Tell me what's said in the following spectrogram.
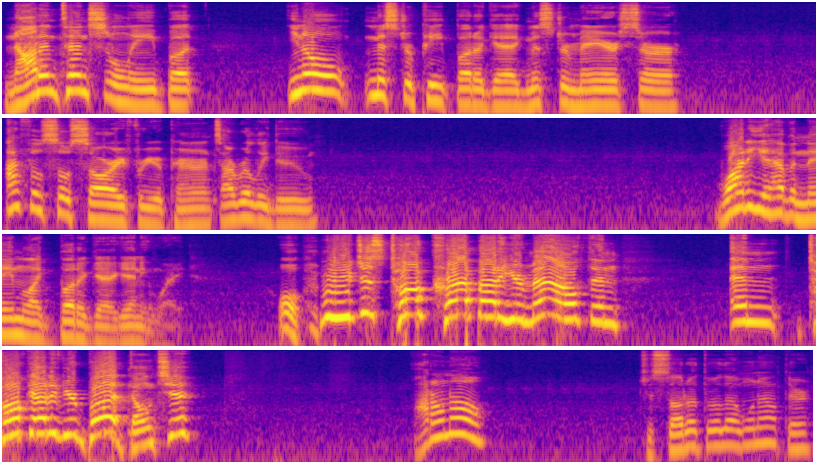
Not intentionally, but you know, Mr. Pete Buttigieg, Mr. Mayor, sir, I feel so sorry for your parents. I really do. Why do you have a name like Buttigieg anyway? Oh, well, you just talk crap out of your mouth and and talk out of your butt, don't you? I don't know. Just thought I'd throw that one out there.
